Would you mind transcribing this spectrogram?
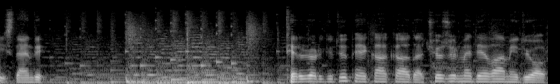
istendi. Terör örgütü PKK'da çözülme devam ediyor.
